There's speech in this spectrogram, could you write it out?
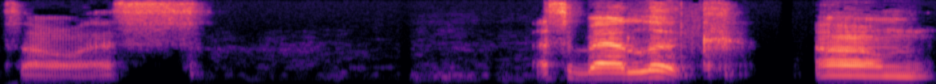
So that's that's a bad look. Um,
